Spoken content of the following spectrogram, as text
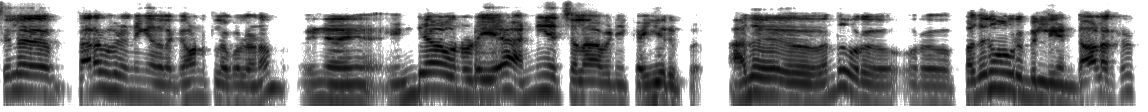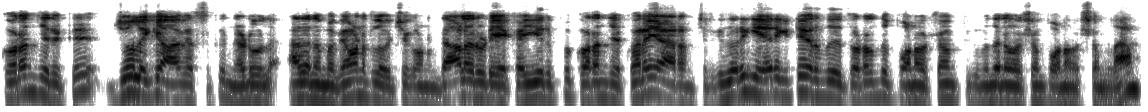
சில தரவுகள் நீங்க அதுல கவனத்துல கொள்ளணும். இந்தியாவினுடைய அந்நிய செலாவணி கையிருப்பு. அது வந்து ஒரு ஒரு பதினோரு பில்லியன் டாலர்கள் குறைஞ்சிருக்கு ஜூலைக்கு ஆகஸ்டுக்கு நடுவில். அதை நம்ம கவனத்தில் வச்சுக்கணும். டாலருடைய கையிருப்பு குறைஞ்ச குறைய ஆரம்பிச்சிருக்கு. இது வரைக்கும் ஏறிக்கிட்டே இருந்தது தொடர்ந்து போன வருஷம் முந்தின வருஷம் போன வருஷம்லாம்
